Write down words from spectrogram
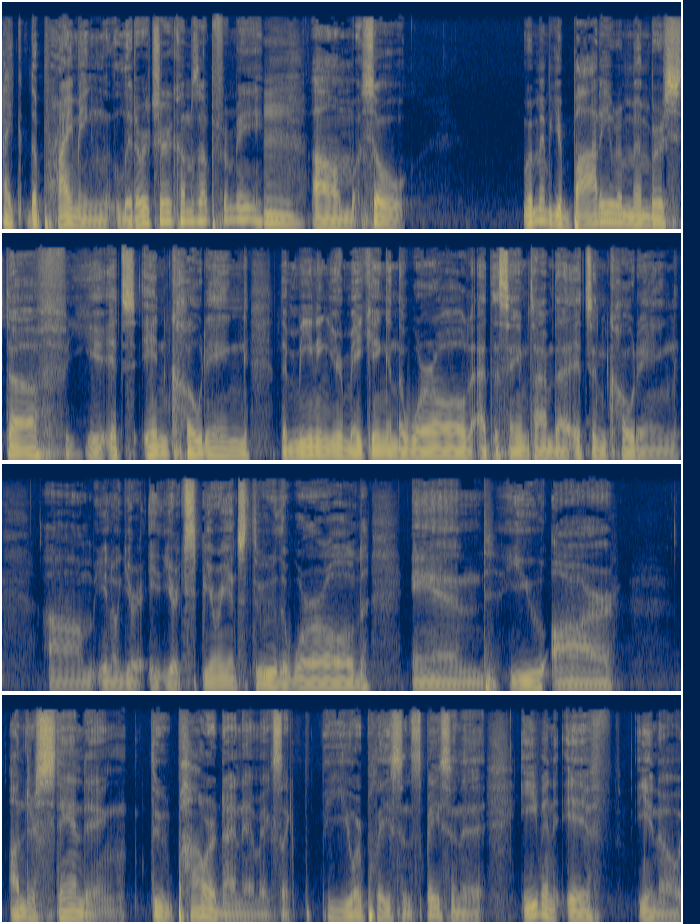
like the priming literature comes up for me. Um, so remember your body remembers stuff. It's encoding the meaning you're making in the world at the same time that it's encoding um, you know your your experience through the world. And you are understanding through power dynamics like your place in space in it even if you know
